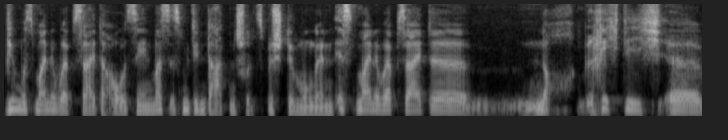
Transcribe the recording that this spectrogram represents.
wie muss meine Webseite aussehen? Was ist mit den Datenschutzbestimmungen? Ist meine Webseite noch richtig äh,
